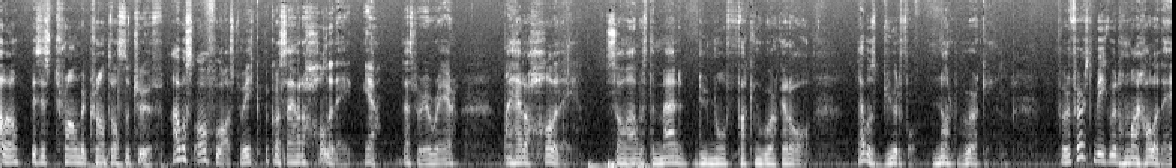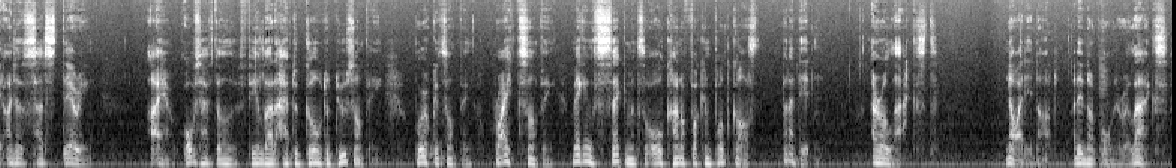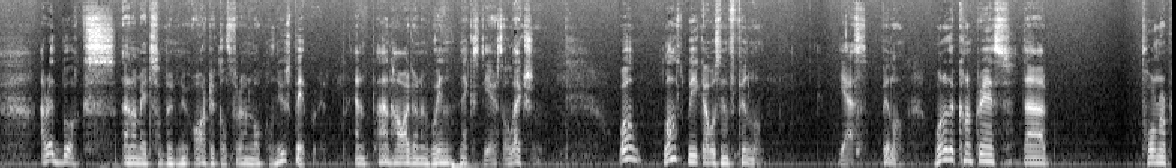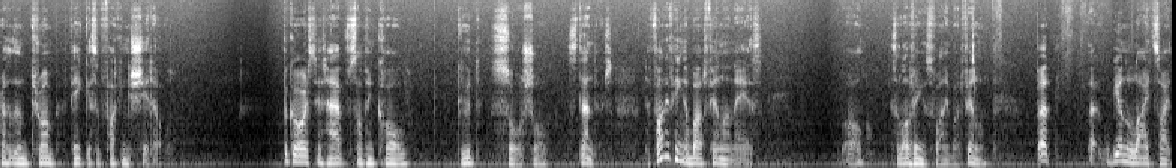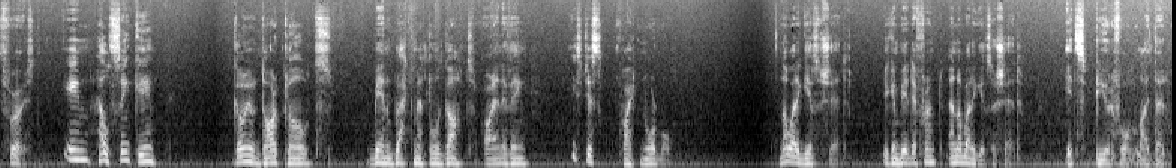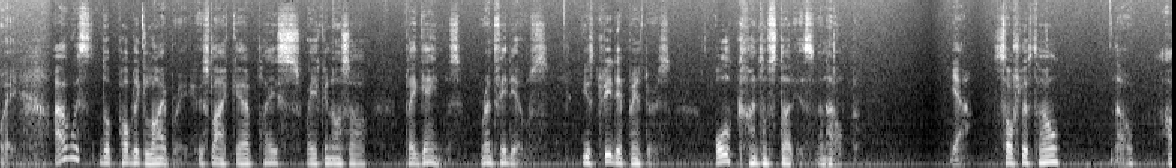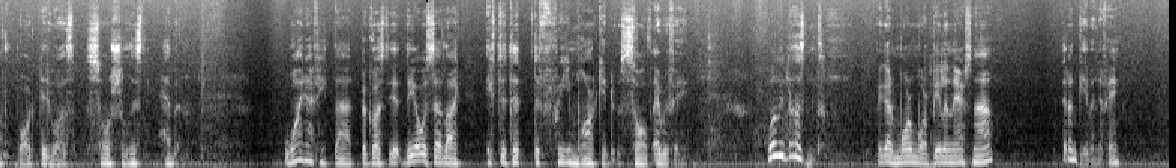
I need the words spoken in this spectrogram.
Hello, this is Tron with Tron Tells the Truth. I was off last week because I had a holiday. Yeah, that's very rare. I had a holiday, so I was demanded to do no fucking work at all. That was beautiful, not working. For the first week with my holiday, I just sat staring. I always have to feel that I have to go to do something, work in something, write something, making segments of all kind of fucking podcasts. But I didn't. I relaxed. No, I did not. I did not only relax. I read books and I made some new articles for a local newspaper and planned how I'm gonna win next year's election. Well, last week I was in Finland. Yes, Finland. One of the countries that former President Trump think is a fucking shithole. Because it have something called good social standards. The funny thing about Finland is, well, there's a lot of things funny about Finland, but uh, be on the light side first. In Helsinki, going with dark clothes, being a black metal goth or anything, is just quite normal. Nobody gives a shit. You can be different, and nobody gives a shit. It's beautiful like that way. I was the public library, who's like a place where you can also play games, rent videos, use 3D printers, all kinds of studies and help. Yeah, socialist hell? No, I thought it was socialist heaven. Why do I think that? Because they, they always said like, if the, the, the free market solve everything. Well, it doesn't. We got more and more billionaires now. They don't give anything.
